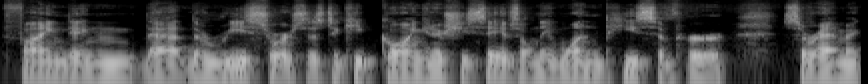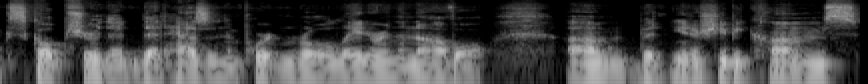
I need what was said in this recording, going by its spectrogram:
finding that the resources to keep going you know she saves only one piece of her ceramic sculpture that that has an important role later in the novel. Um, but you know she becomes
